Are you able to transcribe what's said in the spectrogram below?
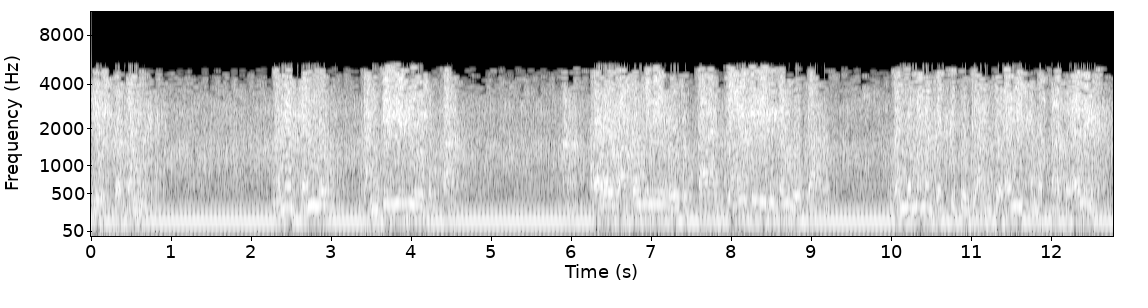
ये उसका दम है। मैंने दम धन के लिए भी हो सकता है, और और बातों के लिए हो सकता है, ज्ञान के लिए भी दंड होता है। व्यक्ति को ज्ञान तो है नहीं, समझता तो है नहीं।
